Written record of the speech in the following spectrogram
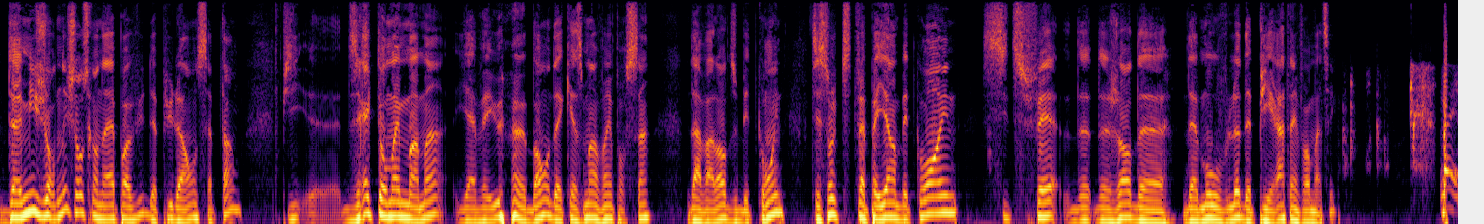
demi-journée, chose qu'on n'avait pas vue depuis le 11 septembre. Puis, euh, direct au même moment, il y avait eu un bond de quasiment 20% de la valeur du Bitcoin. C'est sûr que tu te fais payer en Bitcoin si tu fais de, de genre de, de move-là de pirate informatique. Ben,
